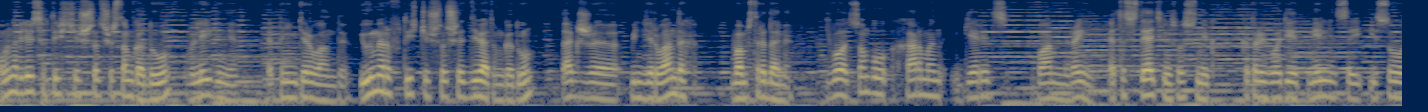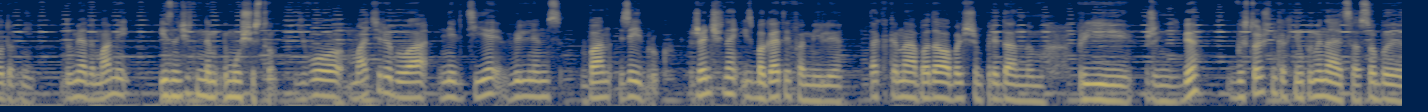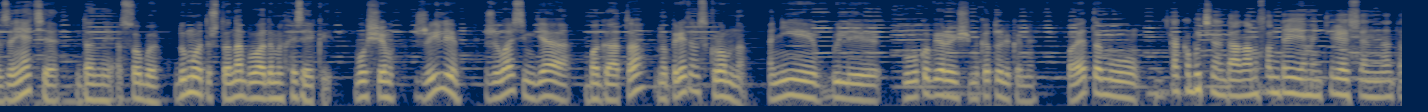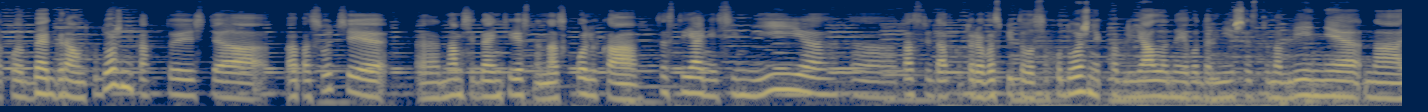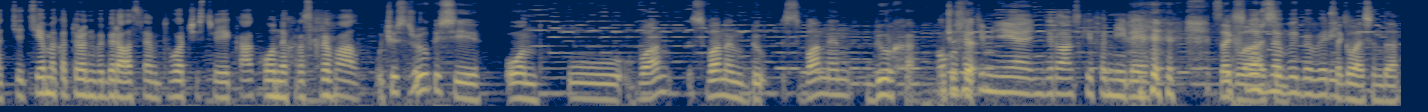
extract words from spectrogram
Он родился в 1606 году в Лейдене, это Нидерланды, и умер в 1669 году, также в Нидерландах, в Амстердаме. Его отцом был Хармен Герриц ван Рейн. Это состоятельный собственник, который владеет мельницей и солодовней, двумя домами и значительным имуществом. Его матерью была Нельтье Вильямс ван Зейдбрук, женщина из богатой фамилии. Так как она обладала большим приданным при женитьбе, в источниках не упоминается особые занятия данной особы. Думаю, то, что она была домохозяйкой. В общем, жили, жила семья богато, но при этом скромно. Они были глубоко верующими католиками. Поэтому Как обычно, да, нам с Андреем интересен э, такой бэкграунд художника. То есть, э, а по сути, э, нам всегда интересно, насколько состояние семьи, та среда, в которой воспитывался художник, повлияла на его дальнейшее становление, на те темы, которые он выбирал в своем творчестве, и как он их раскрывал. учился живописи он у Ван Сваненбю... Сваненбюрха. Ох уж Учился... эти мне нидерландские фамилии. Их сложно Согласен. выговорить. Согласен, да.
